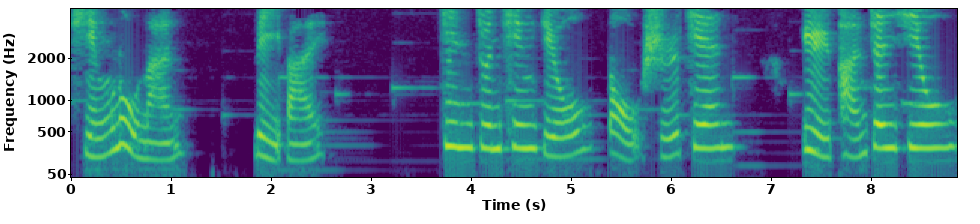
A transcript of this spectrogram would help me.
行路难，李白。金樽清酒斗十千，玉盘珍羞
